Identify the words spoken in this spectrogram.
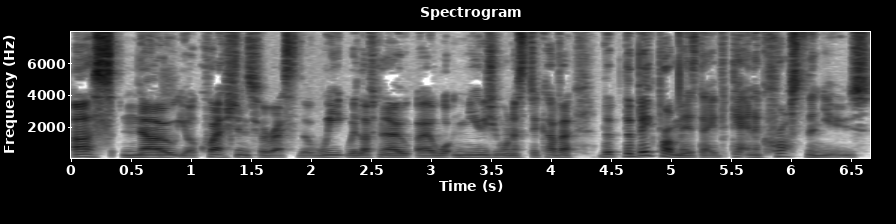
us know your questions for the rest of the week. We'd love to know uh, what news you want us to cover. The the big problem is, Dave, getting across the news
